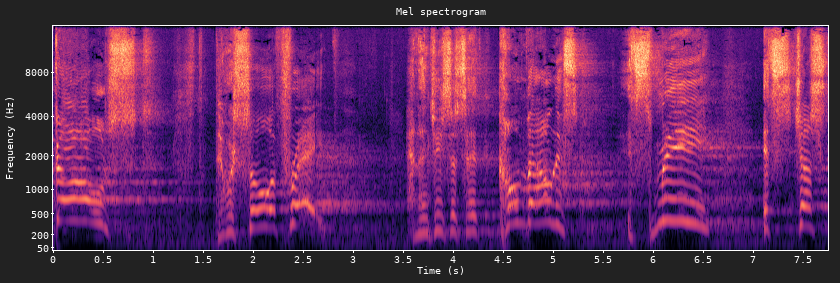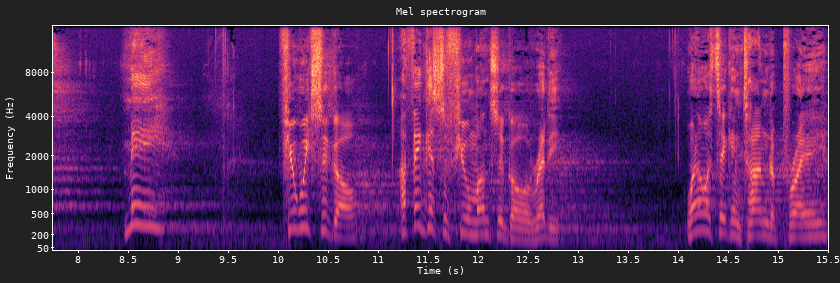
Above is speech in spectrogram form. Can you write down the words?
ghost. They were so afraid. And then Jesus said, Calm down, it's, it's me. It's just me. A few weeks ago, I think it's a few months ago already, when I was taking time to pray,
